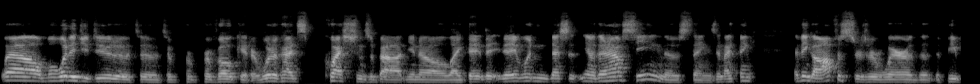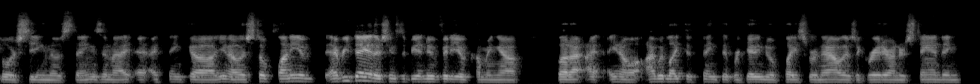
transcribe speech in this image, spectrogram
well, well, what did you do to, to, to provoke it? Or would have had questions about, you know, like they, they, they wouldn't necessarily, you know, they're now seeing those things. And I think, I think officers are aware that the people are seeing those things. And I, I think, uh, you know, there's still plenty of, every day there seems to be a new video coming out. But I, I, you know, I would like to think that we're getting to a place where now there's a greater understanding.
